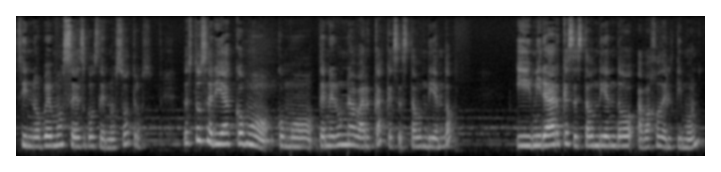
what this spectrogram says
sino vemos sesgos de nosotros. Esto sería como, como tener una barca que se está hundiendo y mirar que se está hundiendo abajo del timón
